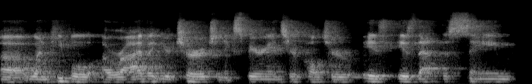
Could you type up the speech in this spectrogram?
uh, when people arrive at your church and experience your culture is is that the same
